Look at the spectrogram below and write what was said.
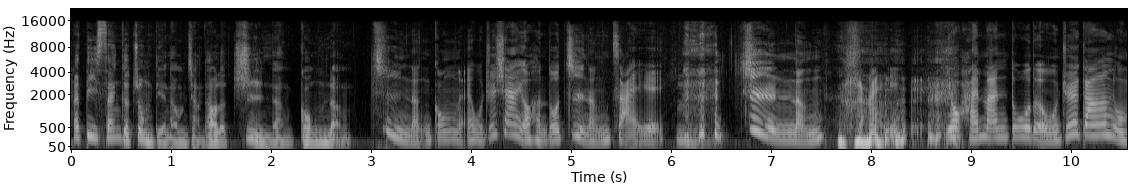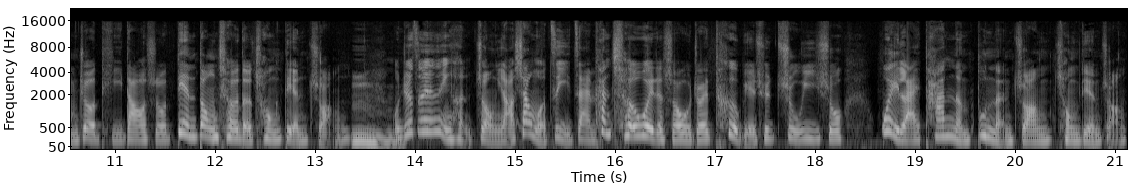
那第三个重点呢，我们讲到了智能功能。智能功能，哎，我觉得现在有很多智能宅，哎，智能宅有还蛮多的。我觉得刚刚我们就有提到说电动车的充电桩，嗯，我觉得这件事情很重要。像我自己在看车位的时候，我就会特别去注意说。未来它能不能装充电桩？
